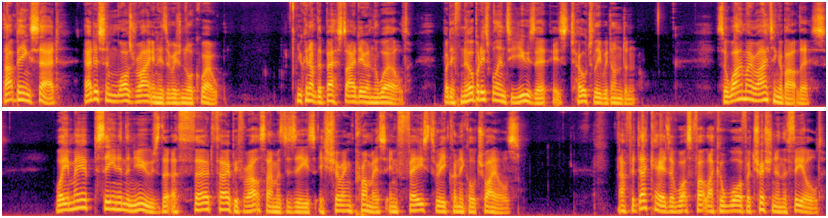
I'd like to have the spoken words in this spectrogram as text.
That being said, Edison was right in his original quote. You can have the best idea in the world, but if nobody's willing to use it, it's totally redundant. So, why am I writing about this? Well, you may have seen in the news that a third therapy for Alzheimer's disease is showing promise in phase 3 clinical trials. After decades of what's felt like a war of attrition in the field,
